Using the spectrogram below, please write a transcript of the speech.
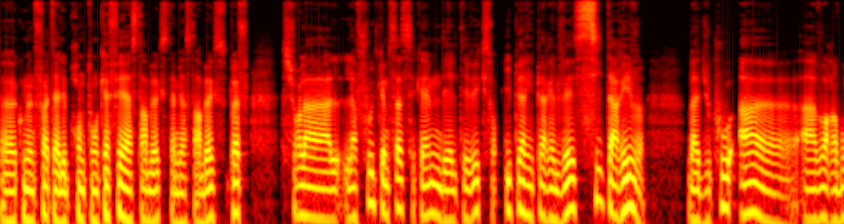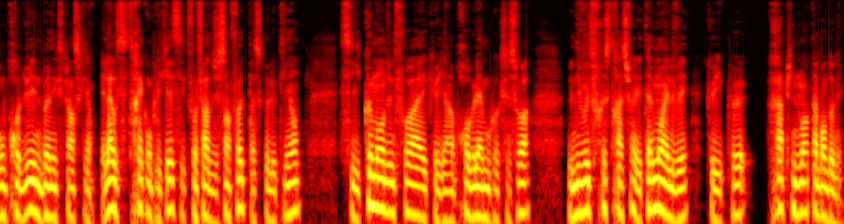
combien de fois tu allé prendre ton café à Starbucks si t'aimes bien Starbucks. Bref, sur la, la food comme ça, c'est quand même des LTV qui sont hyper hyper élevés si tu arrives bah du coup à, euh, à avoir un bon produit, une bonne expérience client. Et là où c'est très compliqué, c'est qu'il faut faire du sans faute parce que le client, s'il commande une fois et qu'il y a un problème ou quoi que ce soit, le niveau de frustration il est tellement élevé qu'il peut rapidement t'abandonner.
